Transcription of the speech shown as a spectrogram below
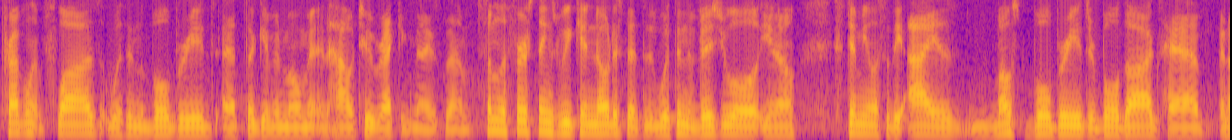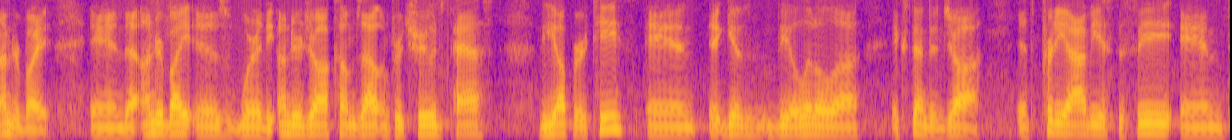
prevalent flaws within the bull breeds at the given moment and how to recognize them. Some of the first things we can notice that within the visual, you know, stimulus of the eye is most bull breeds or bulldogs have an underbite and that underbite is where the underjaw comes out and protrudes past the upper teeth and it gives the a little uh, extended jaw. It's pretty obvious to see and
